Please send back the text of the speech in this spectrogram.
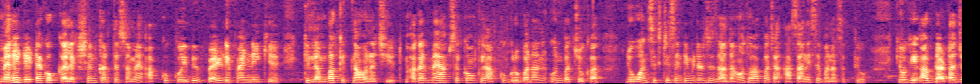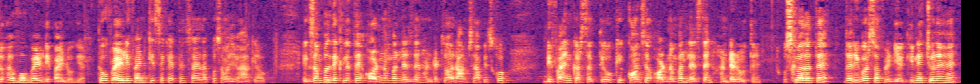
मैंने डेटा को कलेक्शन करते समय आपको कोई भी वेल डिफाइंड नहीं किया है कि लंबा कितना होना चाहिए। अगर मैं आपसे कहूँ कि आपको ग्रुप बनाने, उन बच्चों का जो 160 सेंटीमीटर से ज़्यादा हो तो आप आसानी से बना सकते हो, क्योंकि अब डाटा जो है वो वेल डिफाइंड हो गया तो वेल डिफाइंड किसे कहते हैं, शायद आपको समझ में आ गया होगा। एग्ज़ाम्पल देख लेते हैं odd number less than hundred तो आराम से आप इसको डिफाइन कर सकते हो कि कौन से odd number less than hundred होते हैं। उसके बाद आता है द रिवर्स ऑफ़ इंडिया गिने चुने हैं।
